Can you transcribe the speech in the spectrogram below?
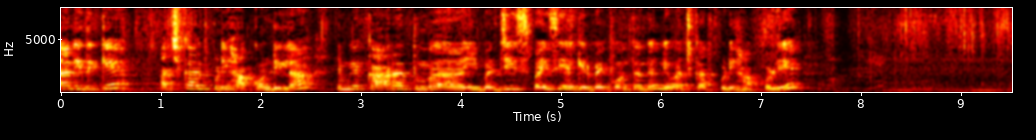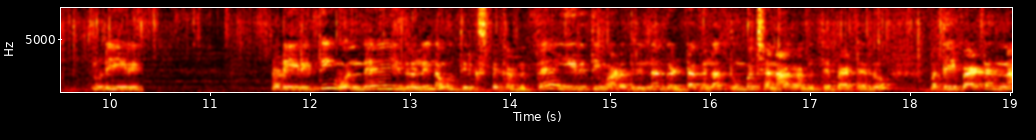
ನಾನು ಇದಕ್ಕೆ ಅಚ್ಕಾರದ ಪುಡಿ ಹಾಕ್ಕೊಂಡಿಲ್ಲ ನಿಮಗೆ ಖಾರ ತುಂಬ ಈ ಬಜ್ಜಿ ಸ್ಪೈಸಿ ಆಗಿರಬೇಕು ಅಂತಂದರೆ ನೀವು ಅಚ್ಕಾರದ ಪುಡಿ ಹಾಕ್ಕೊಳ್ಳಿ. ನೋಡಿ ಈ ರೀತಿ ನೋಡಿ, ಈ ರೀತಿ ಒಂದೇ ಇದರಲ್ಲಿ ನಾವು ತಿರುಗಿಸ್ಬೇಕಾಗುತ್ತೆ. ಈ ರೀತಿ ಮಾಡೋದ್ರಿಂದ ಗಂಟಾಗಲ್ಲ ತುಂಬ ಚೆನ್ನಾಗಾಗುತ್ತೆ ಬ್ಯಾಟರು. ಮತ್ತು ಈ ಬ್ಯಾಟರ್ನ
